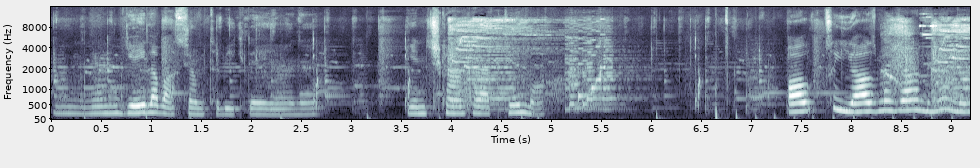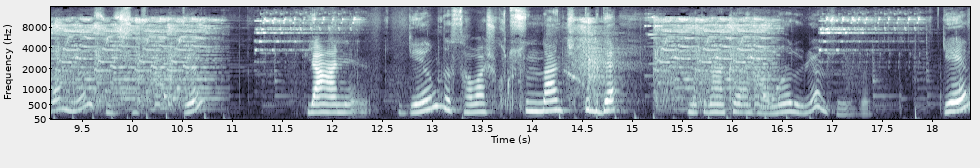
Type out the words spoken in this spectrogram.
Hmm, G ile basacağım tabii ki de yani. Yeni çıkan karakterim o. Altı yazmayacağını biliyor musun? Biliyor musun? Yani Gale da savaş kutusundan çıktı bir de bakın arkadaşlar ne oldu biliyor musunuz? Gale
